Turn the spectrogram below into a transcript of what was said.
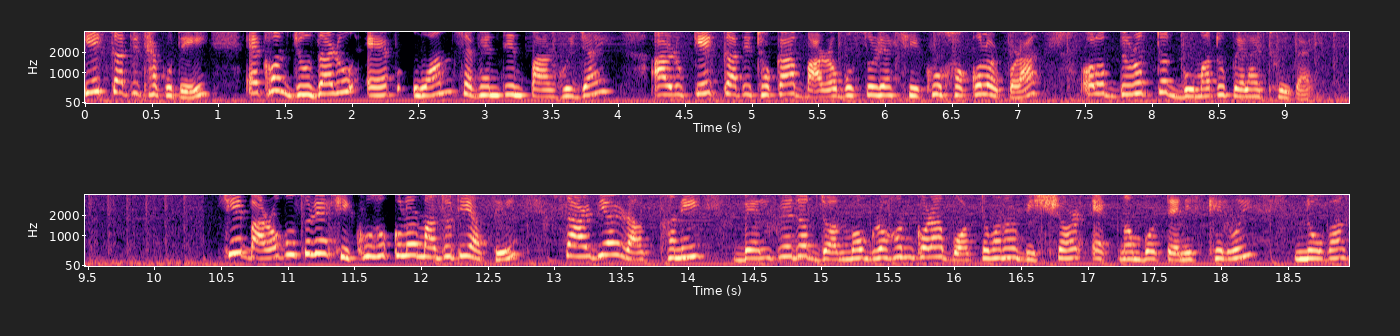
কেক কাটি থাকোঁতেই এখন যুঁজাৰু এফ ওৱান ছেভেণ্টিন পাৰ হৈ যায় আৰু কেক কাটি থকা বাৰ বছৰীয়া শিশুসকলৰ পৰা অলপ দূৰত্বত বোমাটো পেলাই থৈ যায়। সেই বাৰ বছৰীয়া শিশুসকলৰ মাজতেই আছিল ছাৰ্বিয়াৰ ৰাজধানী বেলগ্ৰেডত জন্মগ্ৰহণ কৰা বৰ্তমানৰ বিশ্বৰ এক নম্বৰ টেনিছ খেলুৱৈ নভাক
